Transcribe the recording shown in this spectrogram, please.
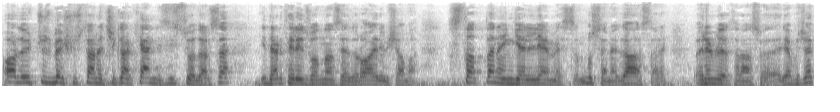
Orada 300-500 tane çıkar kendisi istiyorlarsa gider televizyondan seyreder. O ayrı bir şey ama stat'tan engelleyemezsin. Bu sene Galatasaray önemli de transferler yapacak.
